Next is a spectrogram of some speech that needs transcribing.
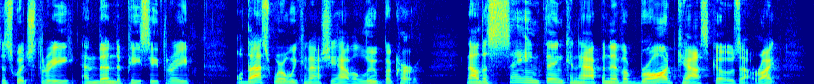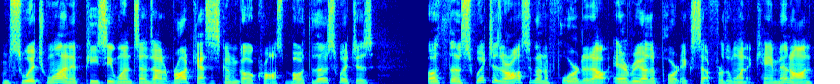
to switch 3 and then to PC3. Well, that's where we can actually have a loop occur. Now, the same thing can happen if a broadcast goes out, right? From switch 1, if PC1 sends out a broadcast, it's going to go across both of those switches. Both of those switches are also going to forward it out every other port except for the one it came in on,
